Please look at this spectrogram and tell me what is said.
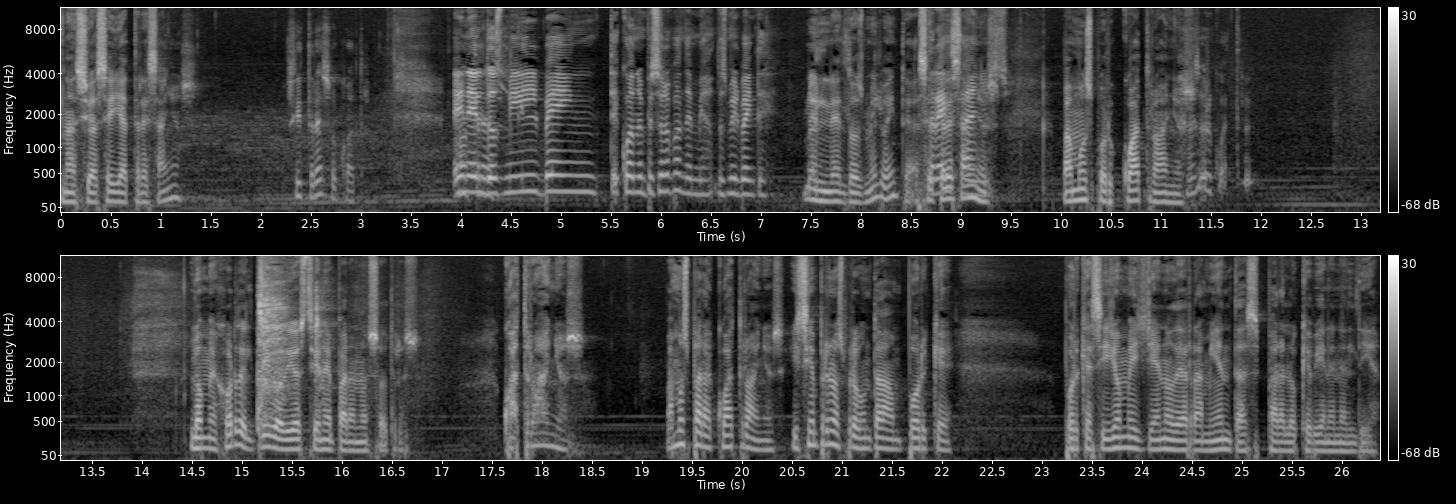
Nació hace ya tres años. Sí, tres o cuatro. En No, el tres. 2020, cuando empezó la pandemia, 2020. En el 2020, hace tres, años. Vamos por cuatro años. Vamos por cuatro. Lo mejor del trigo Dios tiene para nosotros. Cuatro años. Vamos para cuatro años. Y siempre nos preguntaban, ¿por qué? Porque así yo me lleno de herramientas para lo que viene en el día.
